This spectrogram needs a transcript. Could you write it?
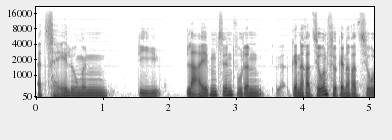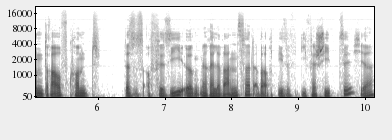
Erzählungen, die bleibend sind, wo dann Generation für Generation draufkommt, dass es auch für sie irgendeine Relevanz hat, aber auch diese, die verschiebt sich, ja.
